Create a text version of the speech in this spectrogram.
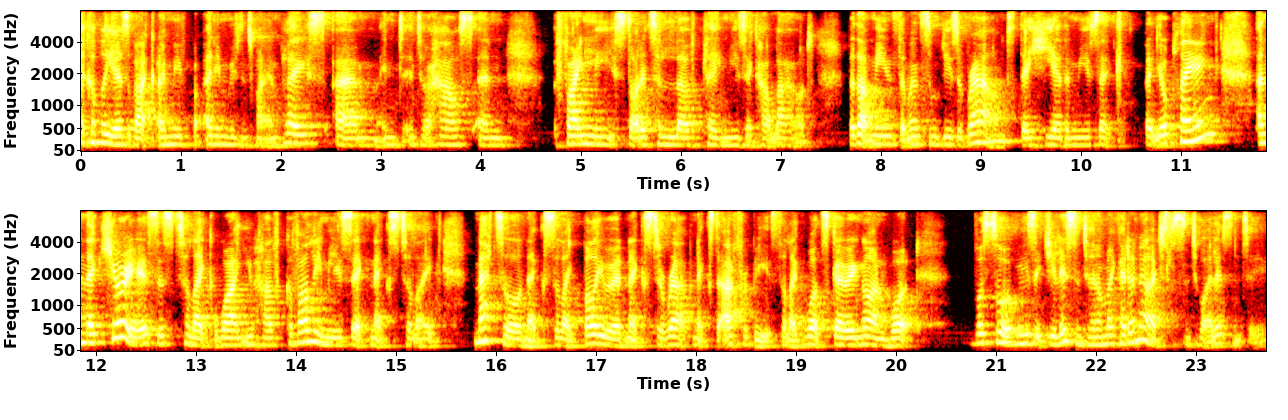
a couple of years back, I moved, I moved into my own place, um, into, into a house and finally started to love playing music out loud. But that means that when somebody's around, they hear the music that you're playing and they're curious as to like why you have Qawwali music next to like metal, next to like Bollywood, next to rap, next to Afrobeats. They're like, what's going on? What, what sort of music do you listen to? And I'm like, I don't know, I just listen to what I listen to.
